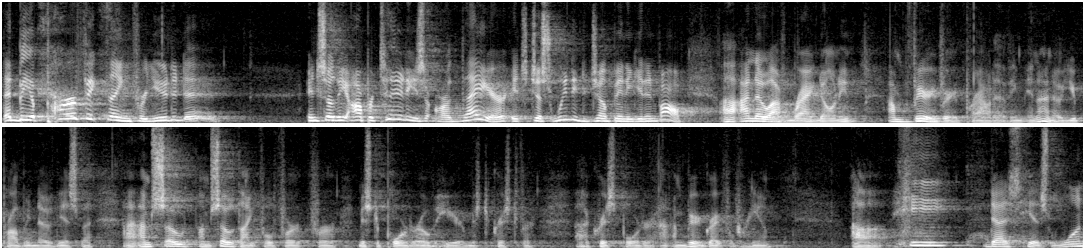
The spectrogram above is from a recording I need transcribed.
That'd be a perfect thing for you to do. And so the opportunities are there. It's just we need to jump in and get involved. Uh, I know I've bragged on him. I'm very, very proud of him, and I know you probably know this, but I, am so I'm so thankful for for Mr. Porter over here, Mr. Christopher, uh, Chris Porter. I, am very grateful for him. Uh, he does his 100%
